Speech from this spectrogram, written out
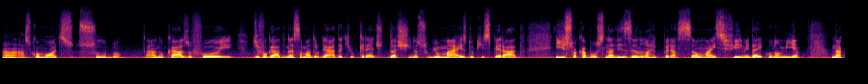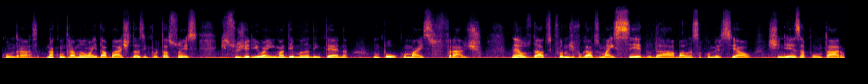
ah, as commodities subam. Tá? No caso, foi divulgado nessa madrugada que o crédito da China subiu mais do que esperado e isso acabou sinalizando uma recuperação mais firme da economia na, contra, na contramão aí da baixa das importações, que sugeriu aí uma demanda interna um pouco mais frágil. Né, os dados que foram divulgados mais cedo da balança comercial chinesa apontaram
